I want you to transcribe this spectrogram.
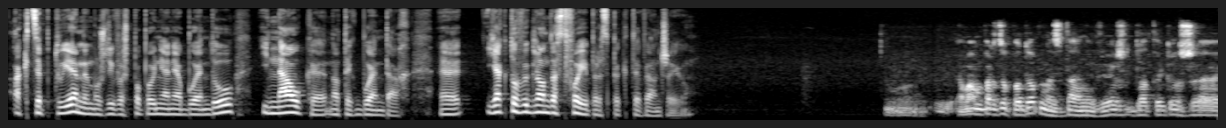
akceptujemy możliwość popełniania błędu i naukę na tych błędach. E, jak to wygląda z Twojej perspektywy, Andrzeju? Ja mam bardzo podobne zdanie, wiesz, dlatego że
